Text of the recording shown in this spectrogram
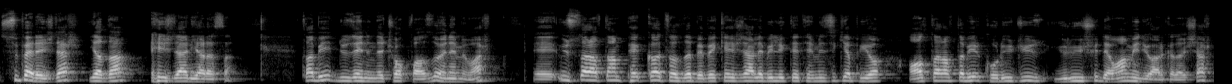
Süper ejder ya da ejder yarasa. Tabi düzeninde çok fazla önemi var. Ee, üst taraftan Pekka atıldı. Bebek ejderle birlikte temizlik yapıyor. Alt tarafta bir koruyucu yürüyüşü devam ediyor arkadaşlar.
